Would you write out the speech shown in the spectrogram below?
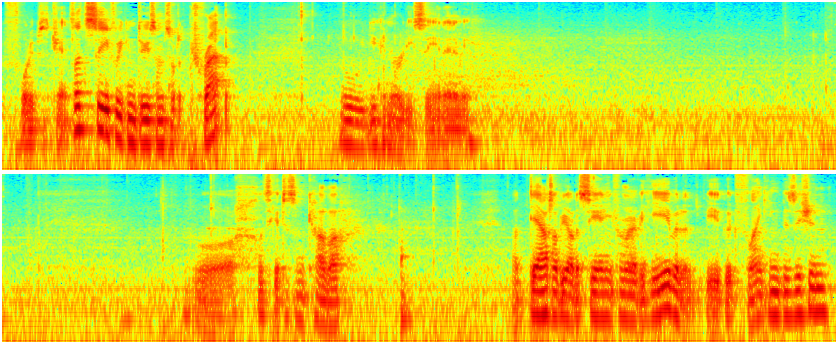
Forty percent chance. Let's see if we can do some sort of trap. Oh, you can already see an enemy. Oh, let's get to some cover. I doubt I'll be able to see any from over here, but it'd be a good flanking position.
